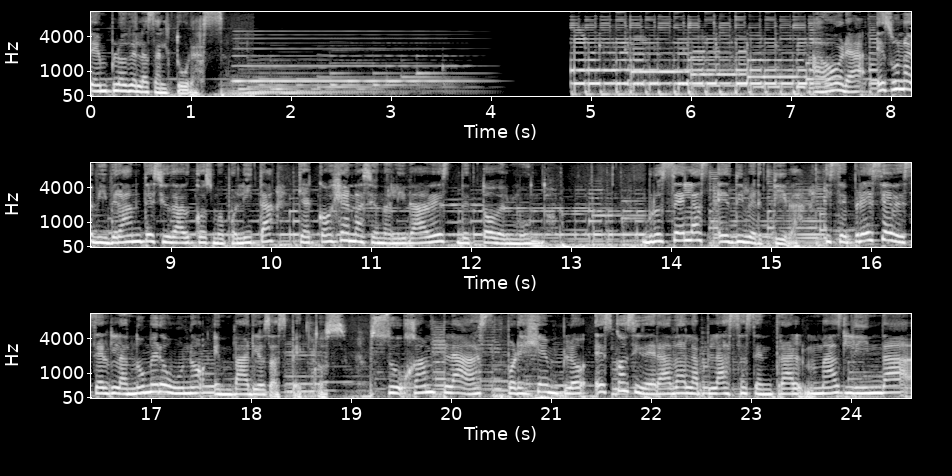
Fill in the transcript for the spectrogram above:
templo de las alturas. Es una vibrante ciudad cosmopolita que acoge a nacionalidades de todo el mundo. Bruselas es divertida y se precia de ser la número uno en varios aspectos. Su Grand Place, por ejemplo, es considerada la plaza central más linda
